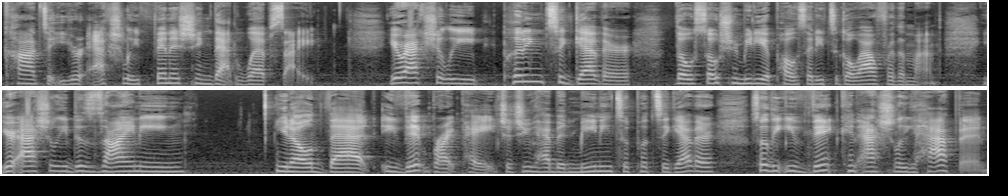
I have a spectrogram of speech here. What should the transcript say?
content, you're actually finishing that website. You're actually putting together those social media posts that need to go out for the month. You're actually designing you know that eventbrite page that you have been meaning to put together so the event can actually happen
